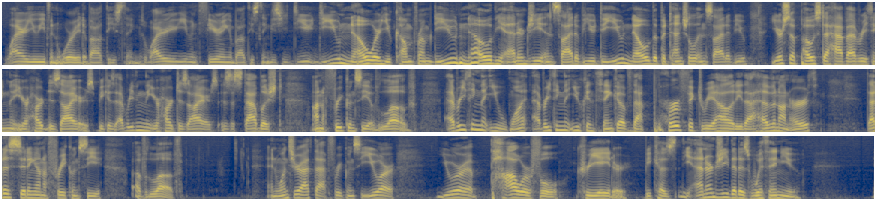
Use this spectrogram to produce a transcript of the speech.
why are you even worried about these things? Why are you even fearing about these things? Do you do you know where you come from? Do you know the energy inside of you? Do you know the potential inside of you? You're supposed to have everything that your heart desires because everything that your heart desires is established on a frequency of love everything that you want, everything that you can think of, that perfect reality, that heaven on earth, that is sitting on a frequency of love. And once you're at that frequency, you are you are a powerful creator because the energy that is within you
